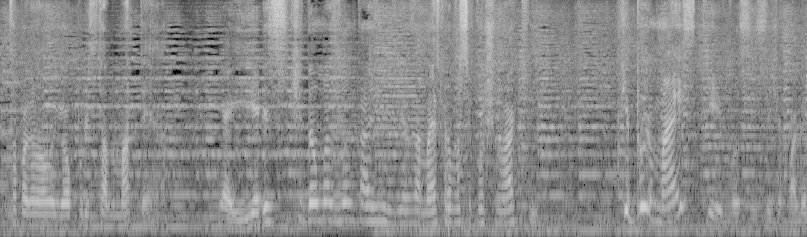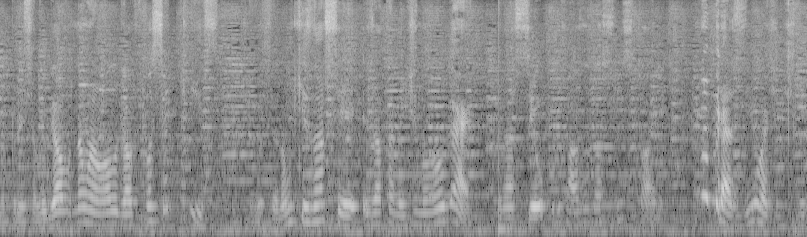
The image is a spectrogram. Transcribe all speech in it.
Você está pagando aluguel por estar numa terra. E aí eles te dão umas vantagens a mais para você continuar aqui. Porque por mais que você esteja pagando por esse aluguel, não é um aluguel que você quis. Você não quis nascer exatamente no lugar. Nasceu por causa da sua história. No Brasil, a gente tem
